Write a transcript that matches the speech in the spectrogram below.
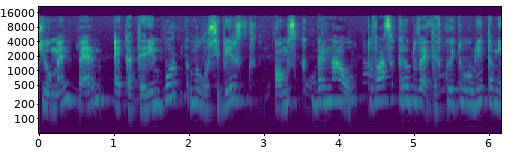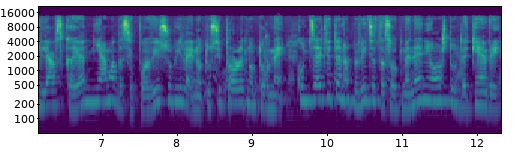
Тюмен, Перм, Екатеринбург, Новосибирск, Омск, Бернаул. Това са градовете, в които Лолита Милявская няма да се появи с обиленото си пролетно турне. Концертите на певицата са отменени още от декември,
